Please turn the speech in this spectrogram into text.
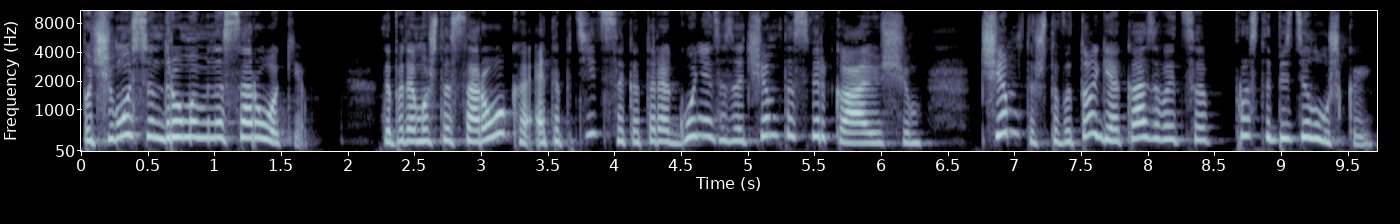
Почему синдром именно сороки? Да потому что сорока — это птица, которая гонится за чем-то сверкающим, чем-то, что в итоге оказывается просто безделушкой.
